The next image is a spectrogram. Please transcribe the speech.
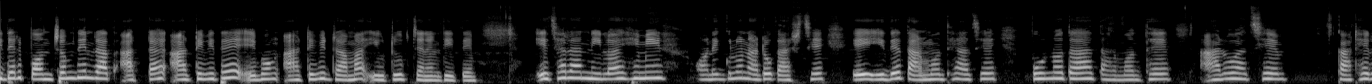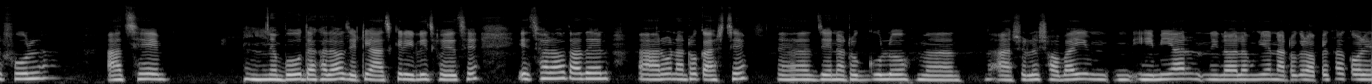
ঈদের পঞ্চম দিন রাত আটটায় আর টিভিতে এবং আর টিভি ড্রামা ইউটিউব চ্যানেলটিতে। এছাড়া নিলয় হিমির অনেকগুলো নাটক আসছে এই ঈদে। তার মধ্যে আছে পূর্ণতা, তার মধ্যে আরও আছে কাঠের ফুল, আছে বউ দেখা দাও, যেটি আজকে রিলিজ হয়েছে। এছাড়াও তাদের আরও নাটক আসছে যে নাটকগুলো আসলে সবাই হিমিয়ার নীলা আলমগীরের নাটকের অপেক্ষা করে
